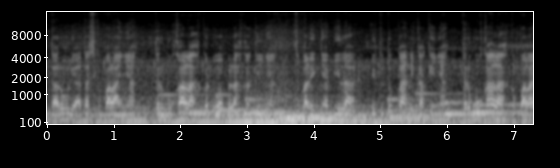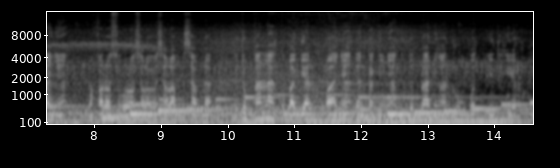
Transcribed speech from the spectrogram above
ditaruh di atas kepalanya, terbukalah kedua belah kakinya. Sebaliknya bila ditutupkan di kakinya, terbukalah kepalanya. Maka Rasulullah SAW bersabda, tutupkanlah kebagian kepalanya dan kakinya, tutuplah dengan rumput idhir.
